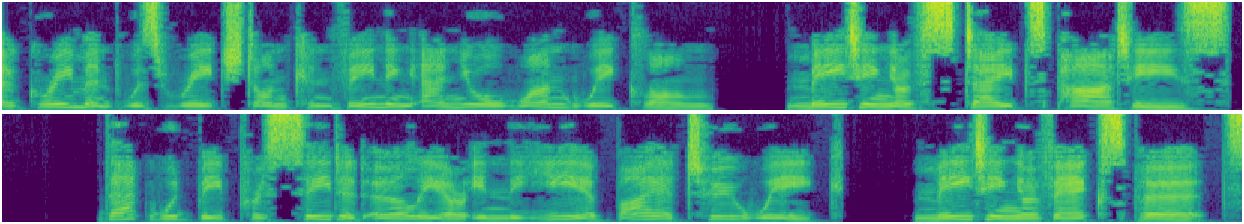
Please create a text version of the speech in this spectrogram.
Agreement was reached on convening annual one-week-long meeting of states parties that would be preceded earlier in the year by a two-week meeting of experts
